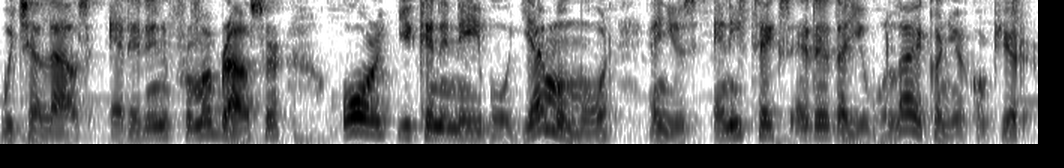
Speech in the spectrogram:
which allows editing from a browser, or you can enable YAML mode and use any text editor that you would like on your computer.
